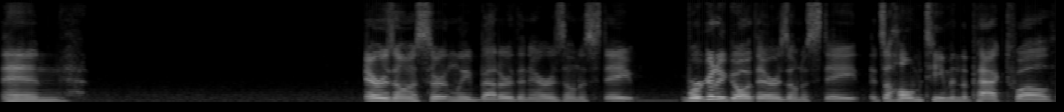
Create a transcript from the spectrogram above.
And Arizona's certainly better than Arizona State. We're going to go with Arizona State. It's a home team in the Pac 12.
